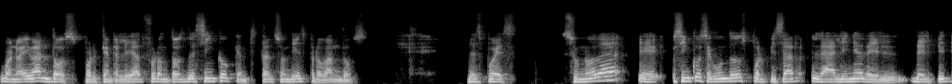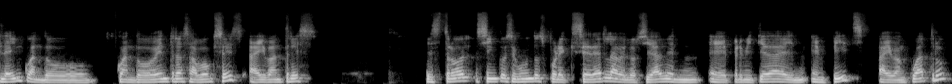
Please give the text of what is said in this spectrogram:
Bueno, ahí van dos, porque en realidad fueron dos de cinco, que en total son 10, pero van dos. Después, Sunoda, eh, cinco segundos por pisar la línea del, pit lane cuando, cuando entras a boxes, ahí van tres. Stroll, 5 segundos por exceder la velocidad eh, permitida en, pits, ahí van 4.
